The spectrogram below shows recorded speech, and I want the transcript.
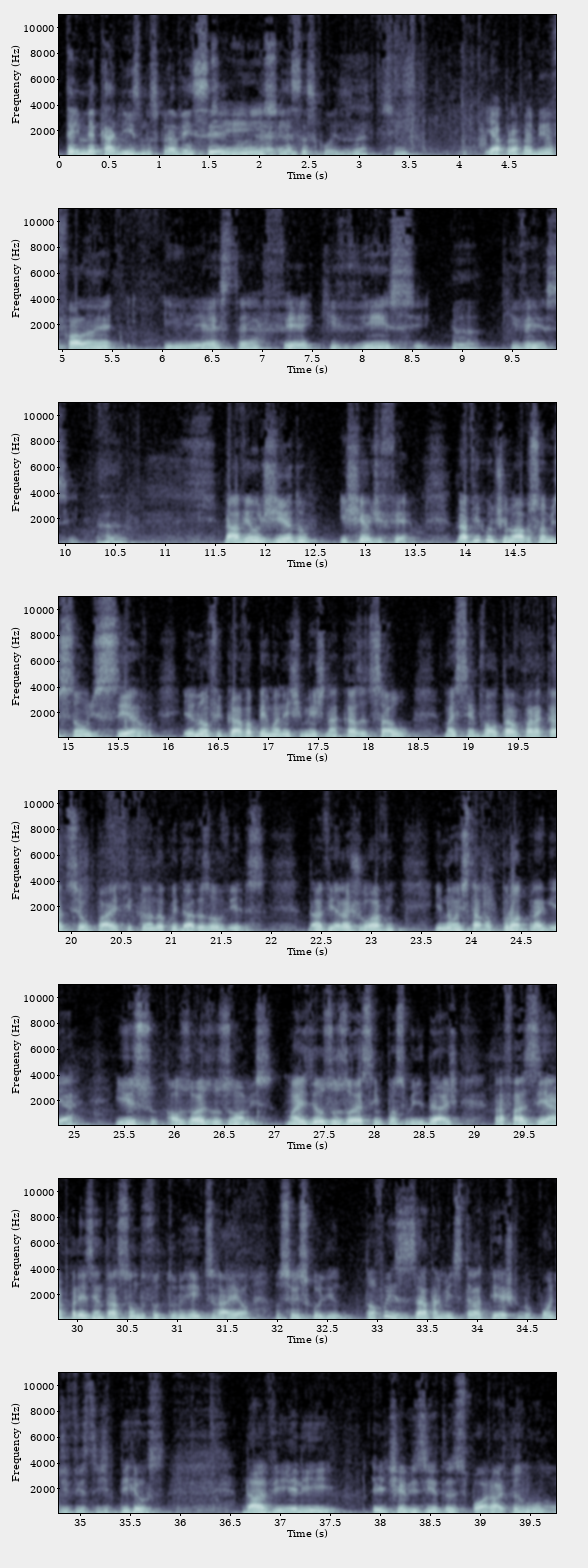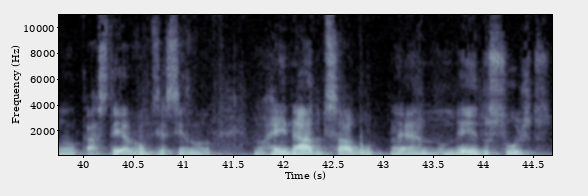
tem mecanismos para vencer sim, é, sim. essas coisas, né? Sim. E a própria Bíblia fala, né? E esta é a fé que vence. É. Que vence. Davi ungido e cheio de fé. Davi continuava sua missão de servo. Ele não ficava permanentemente na casa de Saul, mas sempre voltava para a casa de seu pai, ficando a cuidar das ovelhas. Davi era jovem e não estava pronto para a guerra. Isso aos olhos dos homens. Mas Deus usou essa impossibilidade para fazer a apresentação do futuro rei de Israel, o seu escolhido. Então foi exatamente estratégico do ponto de vista de Deus. Davi, ele, ele tinha visitas esporádicas no, no, no castelo, vamos dizer assim, no, no reinado de Saul, né, no meio dos súditos.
